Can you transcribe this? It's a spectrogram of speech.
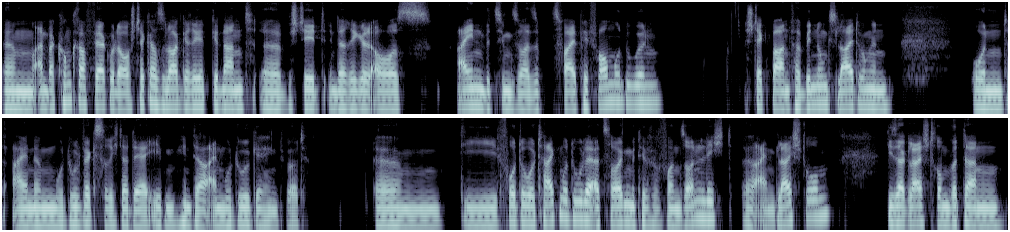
Ähm, ein Balkonkraftwerk oder auch Stecker-Solargerät genannt äh, besteht in der Regel aus ein bzw. zwei PV-Modulen, steckbaren Verbindungsleitungen und einem Modulwechselrichter, der eben hinter ein Modul gehängt wird. Ähm, die Photovoltaikmodule erzeugen mit Hilfe von Sonnenlicht äh, einen Gleichstrom. Dieser Gleichstrom wird dann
